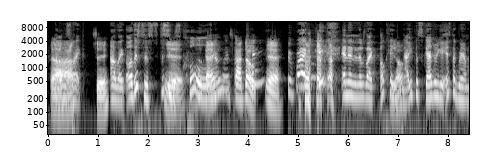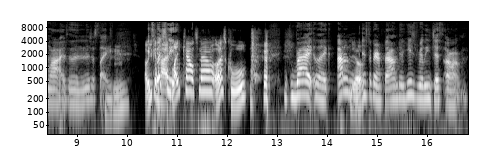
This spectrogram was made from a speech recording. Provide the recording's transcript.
Uh-huh. I was uh-huh. like, see, I was like, oh, this is this yeah. is cool. Okay. And I'm like, it's kind of okay. dope. Yeah. Right. and then it was like, okay, yep. now you can schedule your Instagram lives, and it's just like. Mm-hmm. Oh, you can hide like counts now. Oh, that's cool. right, like I don't know. Yep. Instagram founder, he's really just um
